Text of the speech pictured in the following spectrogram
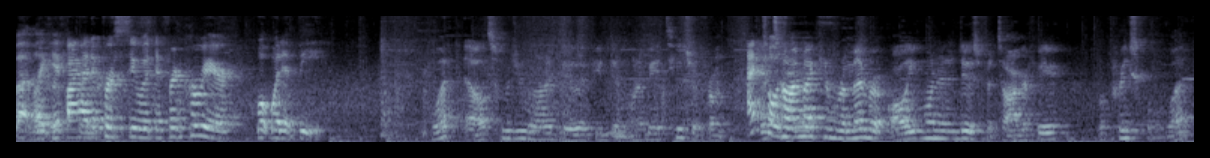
But like, if I had to pursue a different career, what would it be? What else would you want to do if you didn't want to be a teacher? From I've the time I can remember, all you wanted to do is photography or preschool. What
